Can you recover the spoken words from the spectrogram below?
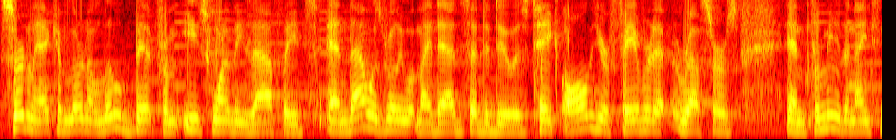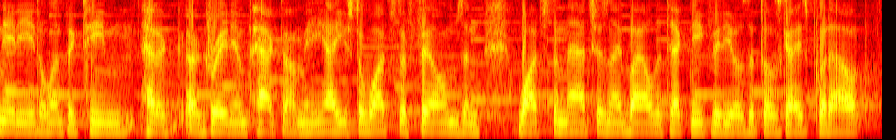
certainly I could learn a little bit from each one of these athletes, and that was really what my dad said to do, is take all your favorite wrestlers and for me, the 1988 Olympic team had a, a, great impact on me. I used to watch the films and watch the matches, and I'd buy all the technique videos that those guys put out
